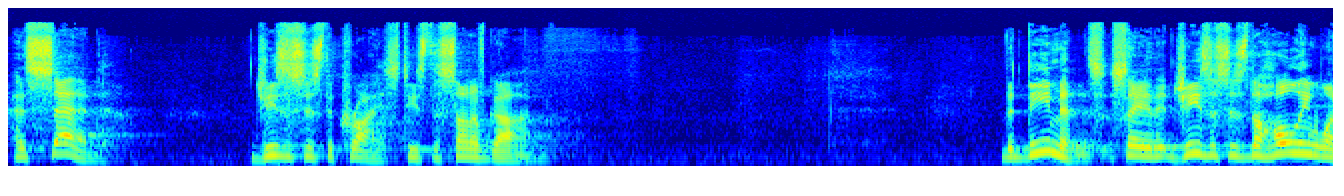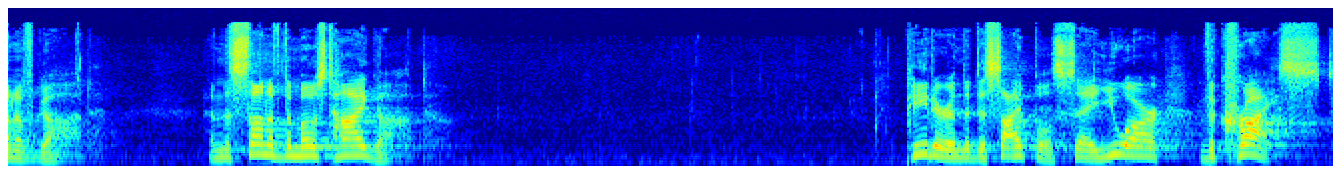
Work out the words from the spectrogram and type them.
has said Jesus is the Christ, he's the Son of God. The demons say that Jesus is the Holy One of God and the Son of the Most High God. Peter and the disciples say, You are the Christ.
